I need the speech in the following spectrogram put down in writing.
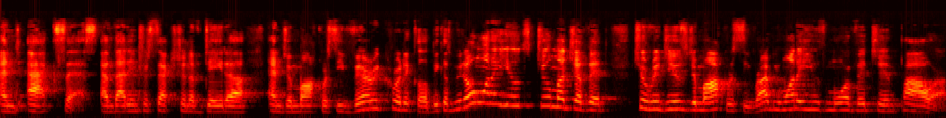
and access and that intersection of data and democracy, very critical because we don't want to use too much of it to reduce democracy, right? We want to use more of it to empower.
